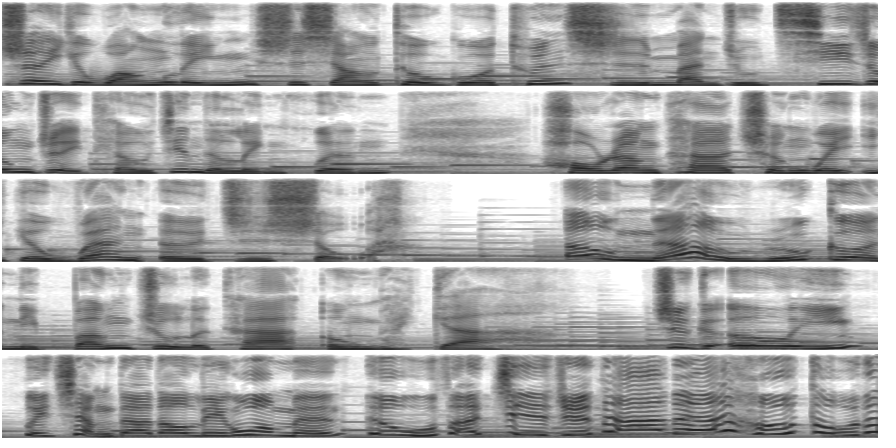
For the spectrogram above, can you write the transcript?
这个亡灵是想要透过吞食满足七宗罪条件的灵魂。好让他成为一个万恶之首啊！Oh no！如果你帮助了他，Oh my god！这个恶灵会强大到连我们都无法解决他的，好头痛！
